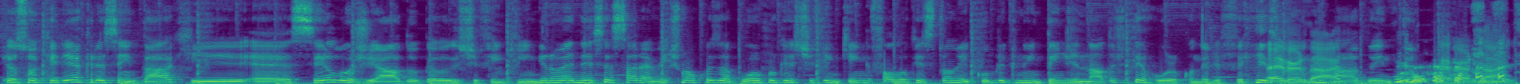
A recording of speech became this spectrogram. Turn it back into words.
Eu só queria acrescentar que é, ser elogiado pelo Stephen King não é necessariamente uma coisa boa, porque Stephen King falou que Stanley Kubrick não entende nada de terror quando ele fez é verdade. Nada, então... É verdade.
